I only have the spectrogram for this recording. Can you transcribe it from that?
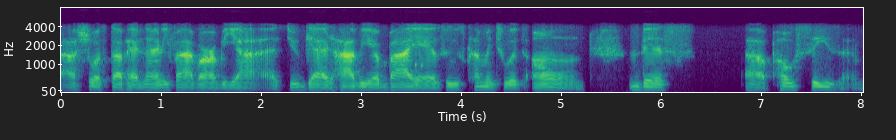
Our shortstop had 95 RBIs. You got Javier Baez, who's coming to its own this uh, postseason.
